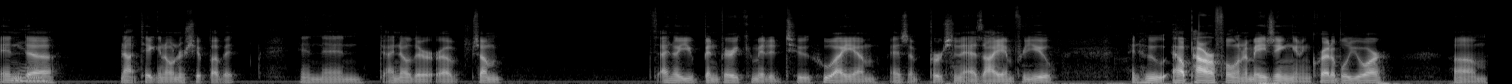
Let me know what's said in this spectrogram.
and Yeah. uh not taking ownership of it. And then i know there are uh, some i know you've been very committed to who i am as a person as i am for you and who how powerful and amazing and incredible you are. Um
